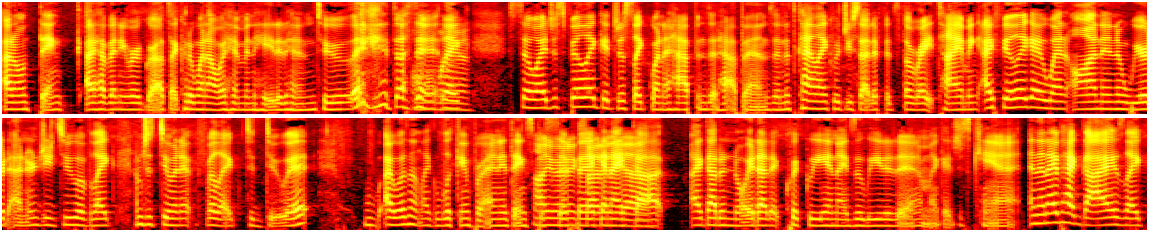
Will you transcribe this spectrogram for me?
I don't think I have any regrets. I could have went out with him and hated him too. Like it doesn't Oh, like man. so I just feel like it just like when it happens, it happens. And it's kind of like what you said, if it's the right timing. I feel like I went on in a weird energy too of like, I'm just doing it for like to do it. I wasn't like looking for anything Oh, specific. excited, and I yeah. got, I got annoyed at it quickly and I deleted it. I'm like, I just can't. And then I've had guys like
